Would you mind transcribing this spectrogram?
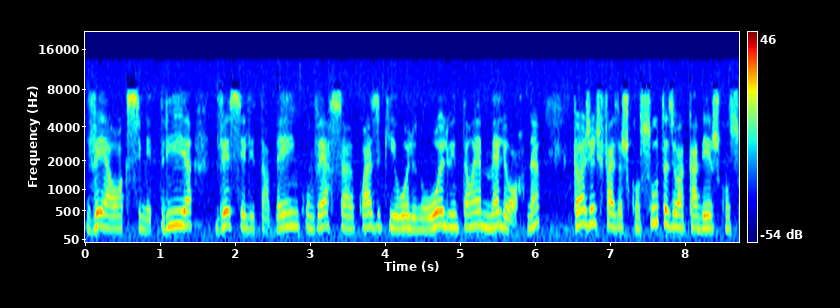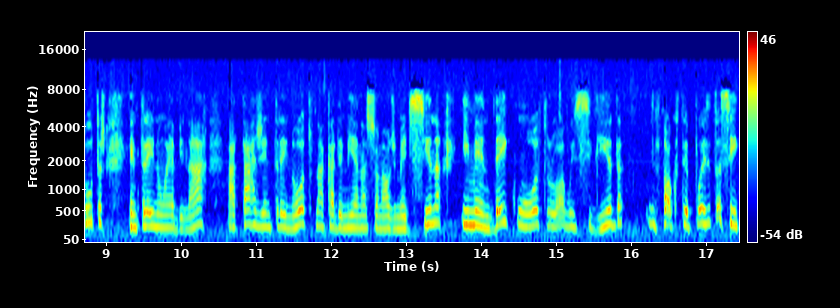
vê a oximetria, vê se ele está bem, conversa quase que olho no olho, então é melhor, né? Então a gente faz as consultas, eu acabei as consultas, entrei num webinar, à tarde entrei no outro na Academia Nacional de Medicina, emendei com outro logo em seguida, logo depois. Então, assim,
